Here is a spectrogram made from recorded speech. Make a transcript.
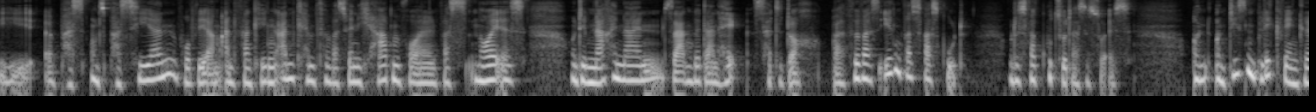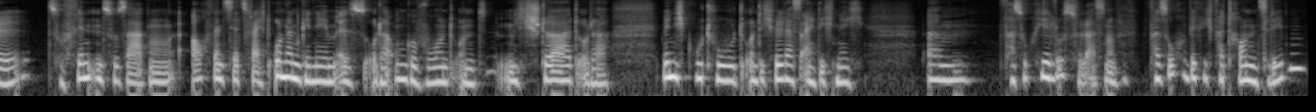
die äh, uns passieren, wo wir am Anfang gegen ankämpfen, was wir nicht haben wollen, was neu ist. Und im Nachhinein sagen wir dann, hey, es hatte doch, für was, irgendwas war es gut. Und es war gut so, dass es so ist. Und, und diesen Blickwinkel zu finden, zu sagen, auch wenn es jetzt vielleicht unangenehm ist oder ungewohnt und mich stört oder mir nicht gut tut und ich will das eigentlich nicht, ähm, versuche hier loszulassen und versuche wirklich Vertrauen ins Leben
